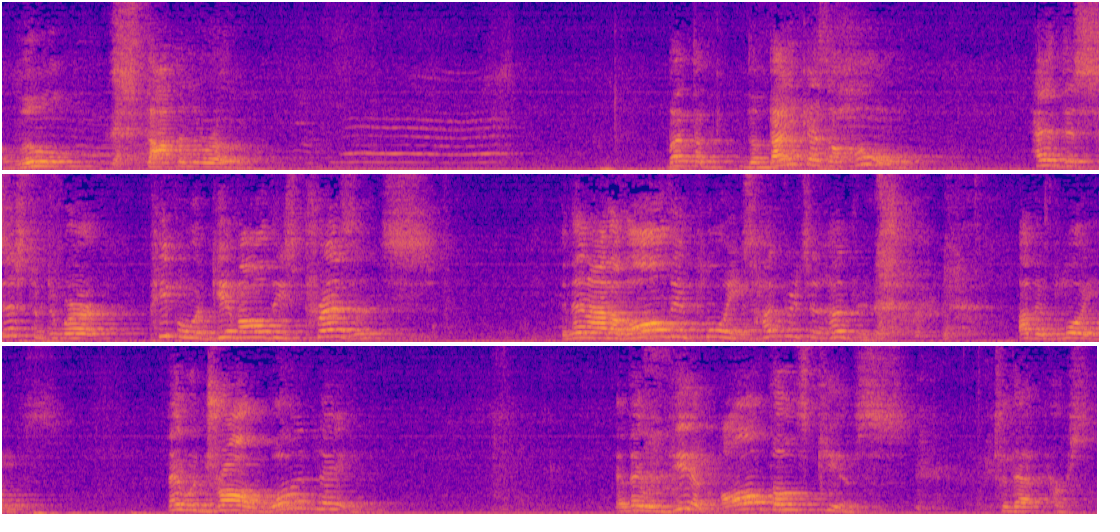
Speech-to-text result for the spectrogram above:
a little stop in the road. But the, the bank as a whole had this system to where people would give all these presents, and then out of all the employees, hundreds and hundreds of employees, they would draw one name. And they would give all those gifts to that person.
